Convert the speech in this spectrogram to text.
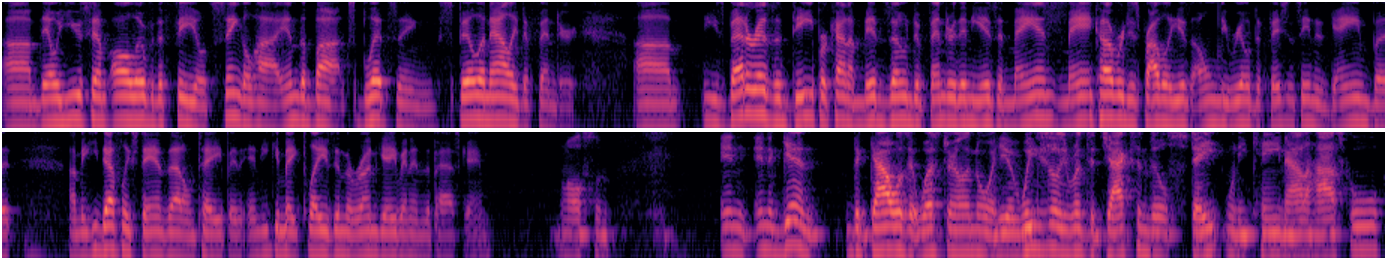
Um, they'll use him all over the field, single high, in the box, blitzing, spill an alley defender. Um, he's better as a deep or kind of mid zone defender than he is in man. Man coverage is probably his only real deficiency in his game, but I mean, he definitely stands out on tape and, and he can make plays in the run game and in the pass game. Awesome. And and again, the guy was at Western Illinois. He originally went to Jacksonville State when he came out of high school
